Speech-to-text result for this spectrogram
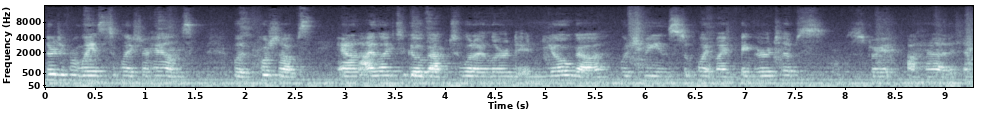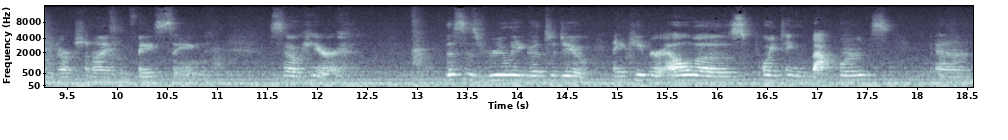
there are different ways to place your hands with push-ups and I like to go back to what I learned in yoga, which means to point my fingertips straight ahead in the direction I am facing. So here, this is really good to do. And keep your elbows pointing backwards and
